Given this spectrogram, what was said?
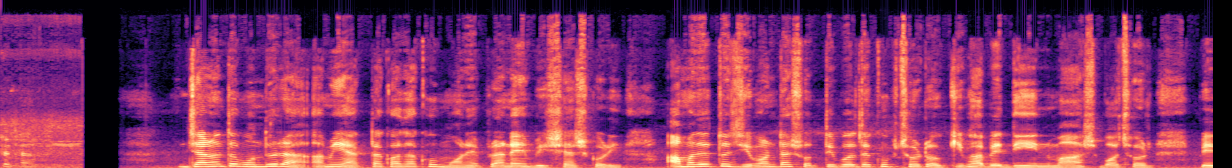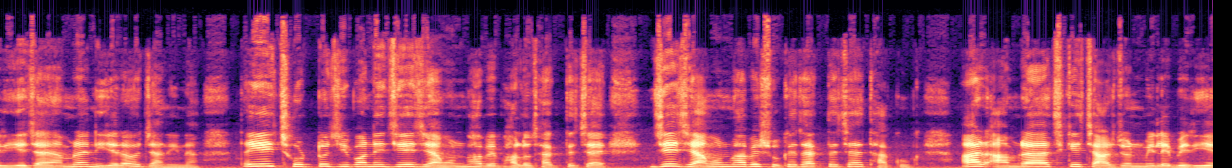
সেটা। জানো তো বন্ধুরা, আমি একটা কথা খুব মনে প্রাণে বিশ্বাস করি। আমাদের তো জীবনটা সত্যি বলতে খুব ছোট, কীভাবে দিন, মাস, বছর পেরিয়ে যায় আমরা নিজেরাও জানি না। তাই এই ছোট্ট জীবনে যে যেমনভাবে ভালো থাকতে চায়, যে যেমনভাবে সুখে থাকতে চায় থাকুক। আর আমরা আজকে চারজন মিলে বেরিয়ে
